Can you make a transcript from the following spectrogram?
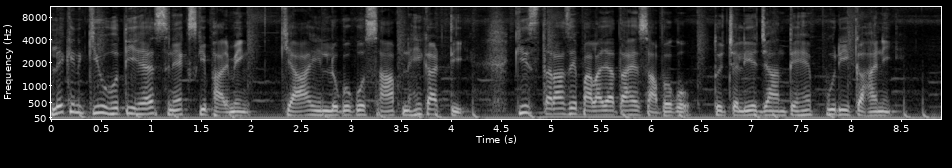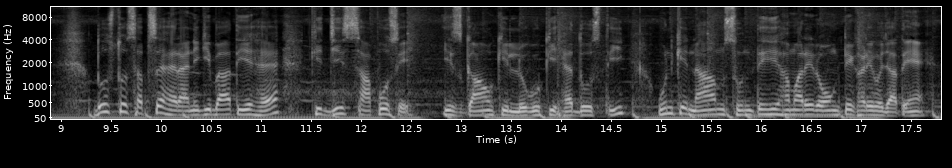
लेकिन क्यों होती है स्नैक्स की फ़ार्मिंग क्या इन लोगों को सांप नहीं काटती? किस तरह से पाला जाता है सांपों को? तो चलिए जानते हैं पूरी कहानी। दोस्तों, सबसे हैरानी की बात यह है कि जिस सांपों से इस गाँव के लोगों की है दोस्ती, उनके नाम सुनते ही हमारे रोंगटे खड़े हो जाते हैं।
